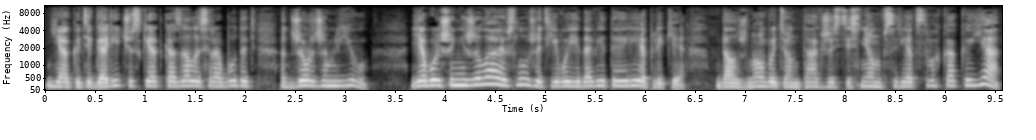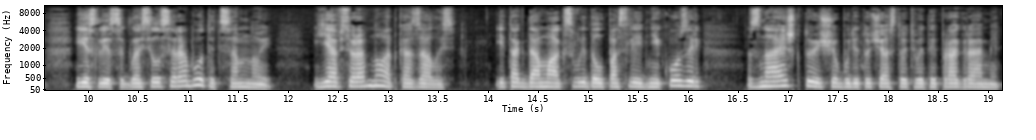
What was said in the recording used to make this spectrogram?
Я категорически отказалась работать с Джорджем Лью – я больше не желаю слушать его ядовитые реплики. Должно быть, он так же стеснен в средствах, как и я, если согласился работать со мной. Я все равно отказалась. И тогда Макс выдал последний козырь. «Знаешь, кто еще будет участвовать в этой программе?»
